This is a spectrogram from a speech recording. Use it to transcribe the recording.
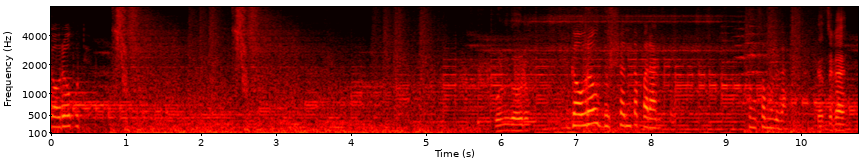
गौरव कुठे? कोण गौरव? गौरव दुष्यंत परांजपे. तुमचा मुलगा. त्याचं काय?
